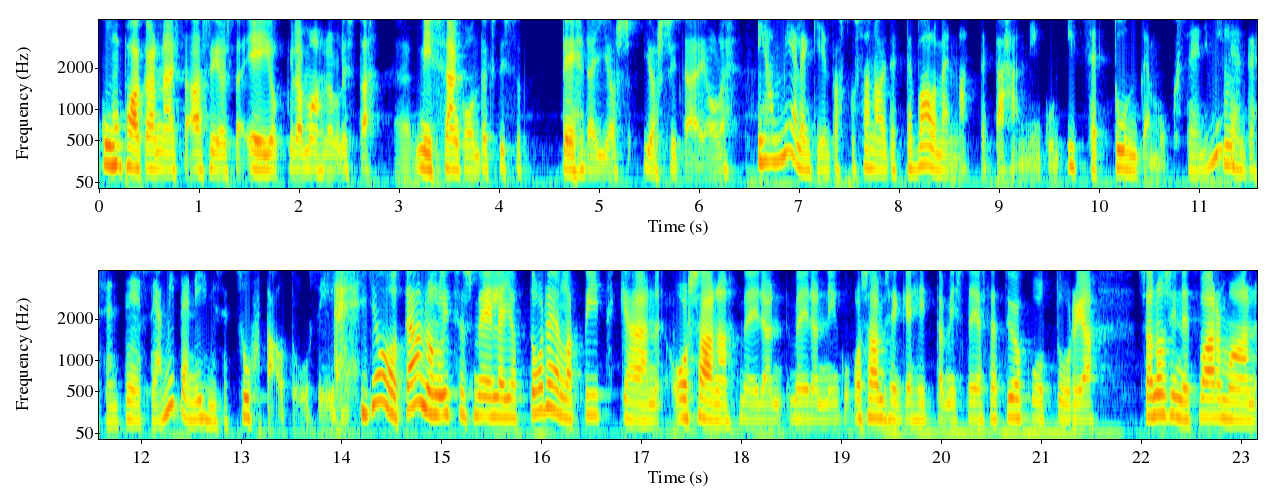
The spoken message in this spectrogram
kumpaakaan näistä asioista ei ole kyllä mahdollista missään kontekstissa tehdä, jos, jos sitä ei ole ihan mielenkiintoista, kun sanoit, että te valmennatte tähän niin kuin itsetuntemukseen, niin miten mm. te sen teette ja miten ihmiset suhtautuu siihen? Joo, tämä on ollut itse asiassa meille jo todella pitkään osana meidän, meidän niin kuin osaamisen kehittämistä ja sitä työkulttuuria. Sanoisin, että varmaan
